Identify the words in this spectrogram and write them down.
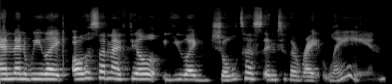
and then we like all of a sudden I feel you like jolt us into the right lane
